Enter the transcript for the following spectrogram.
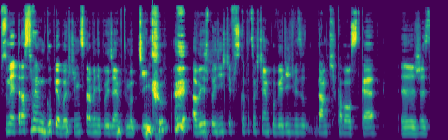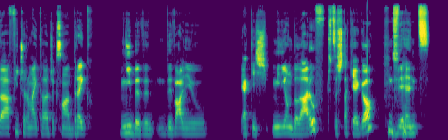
w sumie teraz trochę mi głupio, bo jeszcze nic prawie nie powiedziałem w tym odcinku, a wy już powiedzieliście wszystko to, co chciałem powiedzieć, więc dam ciekawostkę, y, że za feature Michaela Jacksona Drake niby wy, wywalił jakieś milion dolarów, czy coś takiego, więc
